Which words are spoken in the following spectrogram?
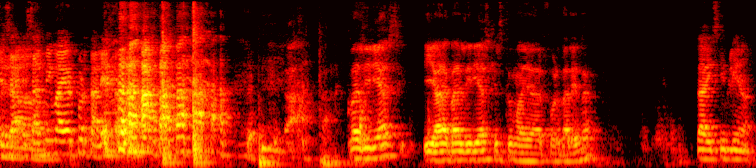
Esa, esa es mi mayor fortaleza. ¿Cuál dirías? Y ahora, ¿cuál dirías que es tu mayor fortaleza? La disciplina,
